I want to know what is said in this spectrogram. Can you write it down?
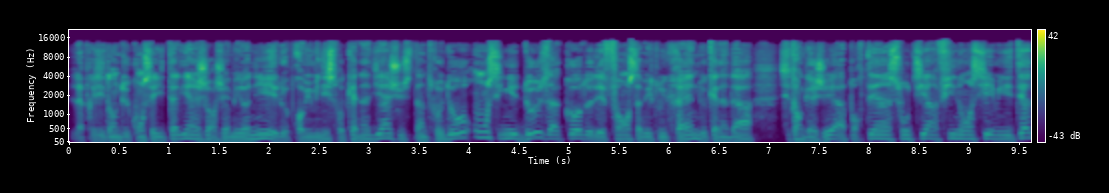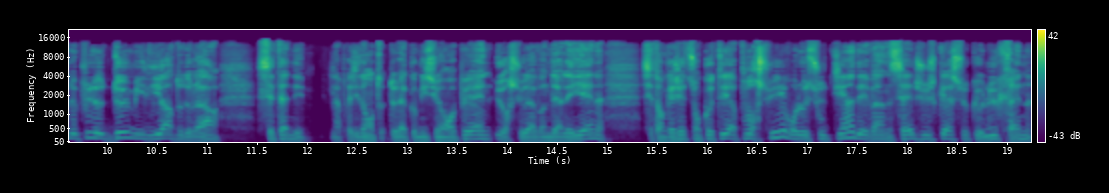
la présidente du Conseil italien, Giorgia Meloni, et le premier ministre canadien, Justin Trudeau, ont signé deux accords de défense avec l'Ukraine. Le Canada s'est engagé à apporter un soutien financier et militaire de plus de 2 milliards de dollars cette année. La présidente de la Commission européenne, Ursula von der Leyen, s'est engagée de son côté à poursuivre le soutien des 27 jusqu'à ce que l'Ukraine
